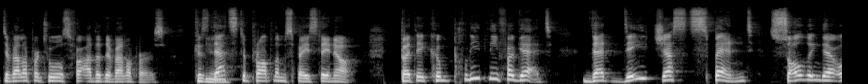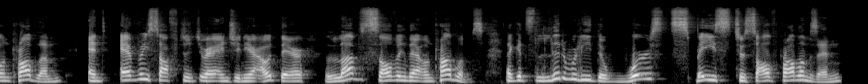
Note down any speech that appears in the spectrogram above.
developer tools for other developers because yeah. that's the problem space they know. But they completely forget that they just spent solving their own problem and every software engineer out there loves solving their own problems. Like it's literally the worst space to solve problems in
